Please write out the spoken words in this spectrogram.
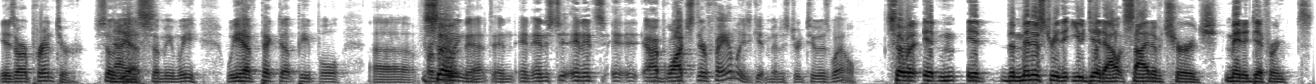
is our printer. So Nice. yes, I mean we we have picked up people uh, from So- doing that, and and and it's and it's it, I've watched their families get ministered to as well. So it, it it the ministry that you did outside of church made a difference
